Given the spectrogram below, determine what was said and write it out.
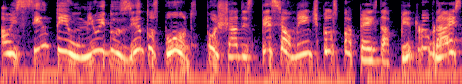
aos 101.200 pontos, puxado especialmente pelos papéis da Petrobras,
